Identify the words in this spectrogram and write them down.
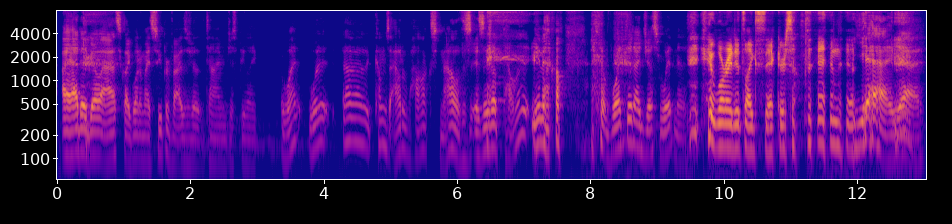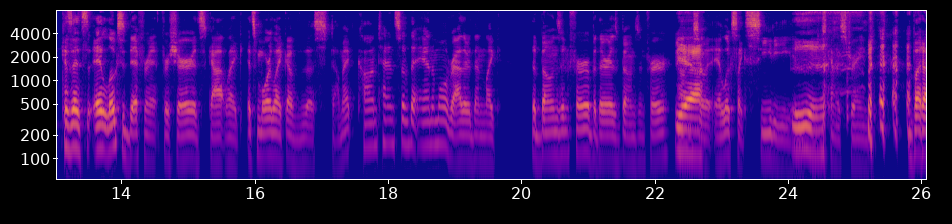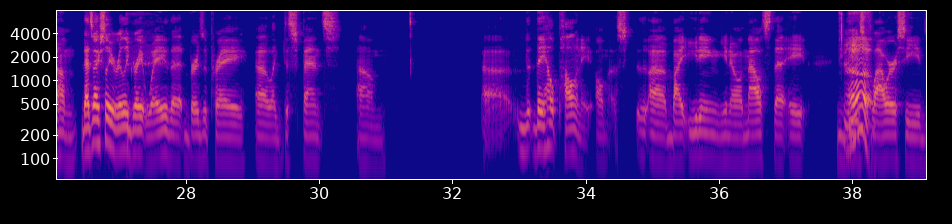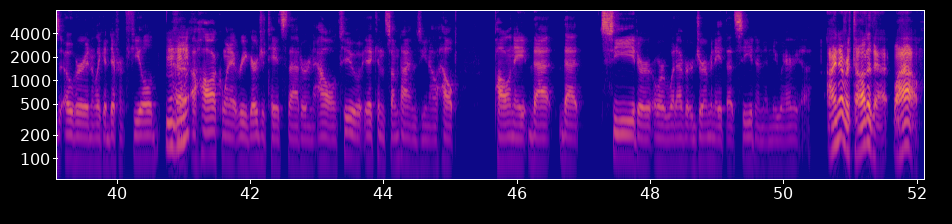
i had to go ask like one of my supervisors at the time and just be like what what uh comes out of hawks mouths? Is it a pellet? You know what did i just witness? Worried it's like sick or something. yeah yeah because it's it looks different for sure. It's got like it's more like of the stomach contents of the animal rather than like the bones and fur but there is bones and fur Um, Yeah. so it, it looks like seedy it's kind of strange. But um that's actually a really great way that birds of prey uh like dispense um uh they help pollinate almost uh by eating you know a mouse that ate these Oh. flower seeds over in like a different field Mhm. a, a hawk when it regurgitates that or an owl too it can sometimes you know help pollinate that that seed or or whatever germinate that seed in a new area I never thought of that. Wow.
